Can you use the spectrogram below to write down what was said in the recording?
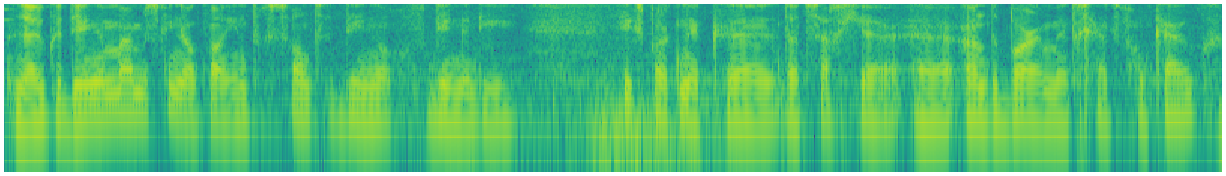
Leuke dingen, maar misschien ook wel interessante dingen. Of dingen die... Ik sprak net, eh, dat zag je eh, aan de bar met Gert van Kuik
